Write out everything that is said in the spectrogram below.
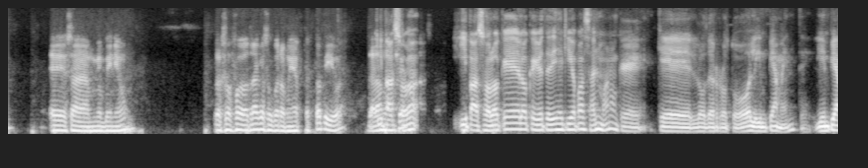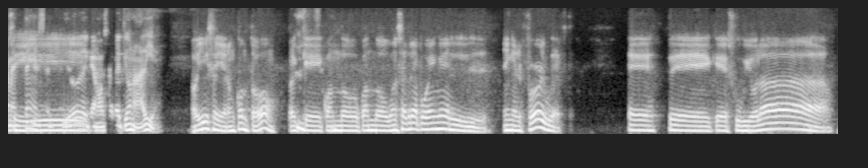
eh, o sea, en mi opinión, eso fue otra que superó mis expectativas. La Y pasó, y pasó lo que, lo que yo te dije que iba a pasar, hermano, que, que lo derrotó limpiamente. Limpiamente en el sentido de que no se metió nadie. Oye, y se dieron con todo, porque cuando, cuando Owen se trepó en el, en el forklift, este, que subió la,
